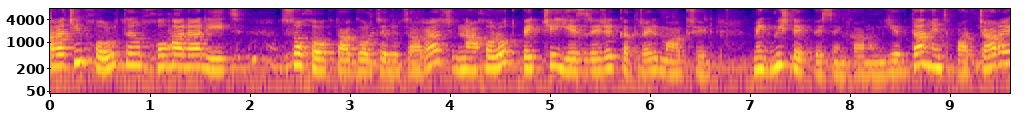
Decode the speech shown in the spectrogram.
Առաջին խորհուրդը խոհարարից։ Սոխը օգտագործելուց առաջ նախորոք պետք չէ եզրերը կտրել մաքրել։ Մենք միշտ այդպես ենք անում եւ դա հենց պատճառ է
